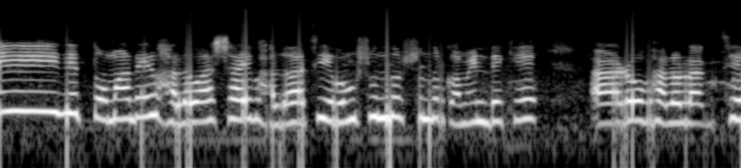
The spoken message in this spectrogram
এই যে তোমাদের ভালোবাসায় ভালো আছি এবং সুন্দর সুন্দর কমেন্ট দেখে আরও ভালো লাগছে।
